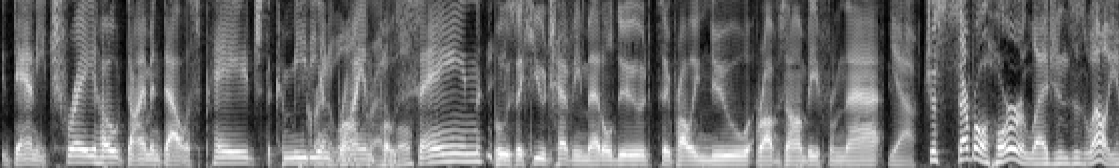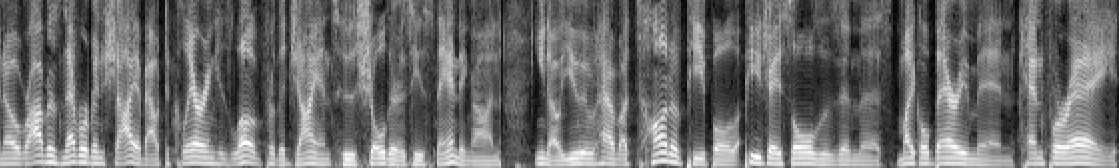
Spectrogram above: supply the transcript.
Danny Trejo, Diamond Dallas Page, the comedian Incredible, Brian incredible. Posehn, who's a huge heavy metal dude. So you probably knew Rob Zombie from that. Yeah. Just several horror legends as well. You know, Rob has never been shy about declaring his love for the giants whose shoulders he's standing on. You know, you have a ton of people. PJ Soles is in this, Michael Berryman, Ken Foree,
